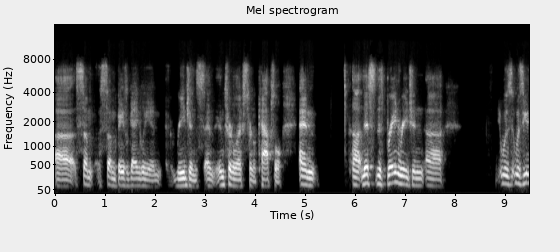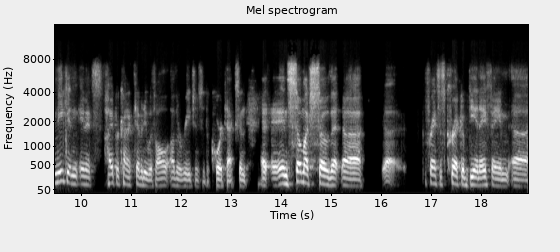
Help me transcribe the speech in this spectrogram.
uh, some some basal ganglion regions and internal and external capsule. And uh, this this brain region uh, was was unique in, in its hyperconnectivity with all other regions of the cortex, and and so much so that uh, uh, Francis Crick of DNA fame, uh,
